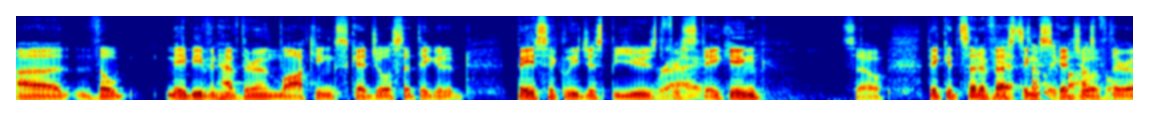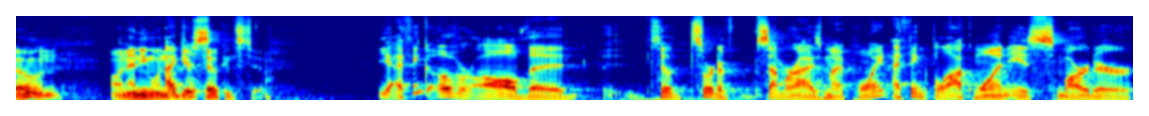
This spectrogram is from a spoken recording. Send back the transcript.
uh, they'll maybe even have their own locking schedule so that they could basically just be used right. for staking so they could set a vesting yeah, totally schedule possible. of their own on anyone they I give just, tokens to. Yeah, I think overall the to sort of summarize my point, I think Block One is smarter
